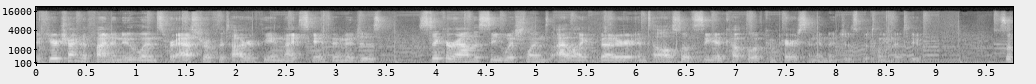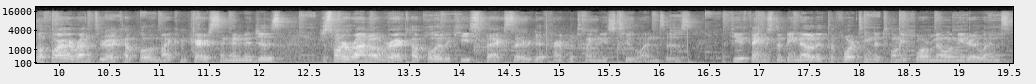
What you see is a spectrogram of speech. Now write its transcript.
If you're trying to find a new lens for astrophotography and nightscape images, stick around to see which lens I like better and to also see a couple of comparison images between the two. So before I run through a couple of my comparison images, just want to run over a couple of the key specs that are different between these two lenses. A few things to be noted, the 14 to 24 millimeter lens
